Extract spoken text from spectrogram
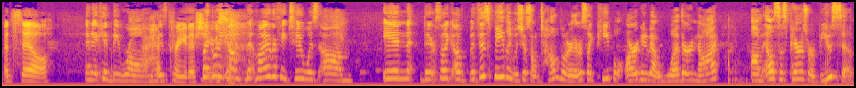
and still. And it can be wrong. create issues. But, like, um, my other thing, too, was, um, in there's like a, this mainly was just on Tumblr. There was like people arguing about whether or not um, Elsa's parents were abusive,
